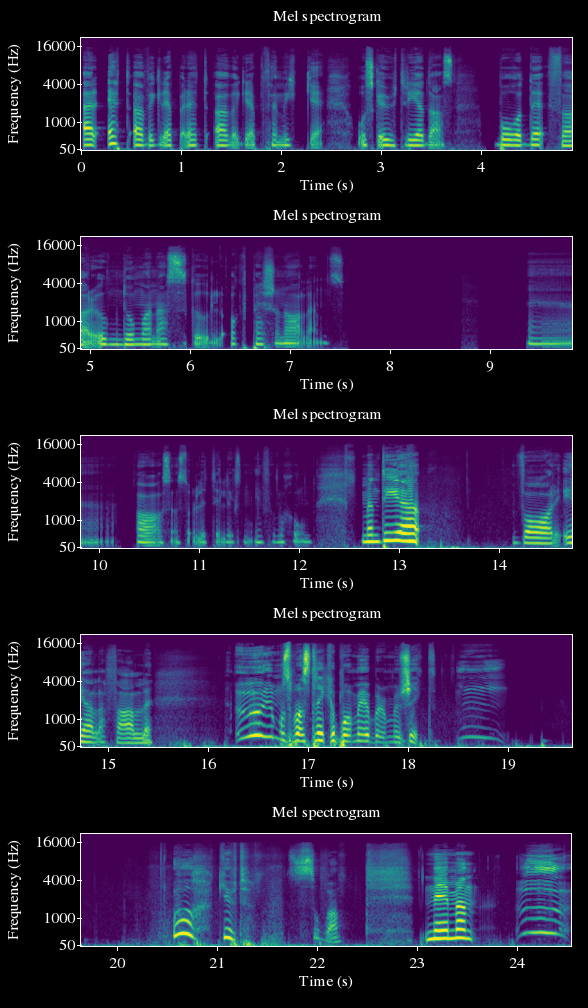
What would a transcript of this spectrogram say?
är ett övergrepp är ett övergrepp för mycket och ska utredas både för ungdomarnas skull och personalens. Eh, ja, sen står det lite liksom information. Men det var i alla fall... Uh, jag måste bara sträcka på mig, jag ber om ursäkt. Mm. Oh, gud. Så. Nej men... Uh,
